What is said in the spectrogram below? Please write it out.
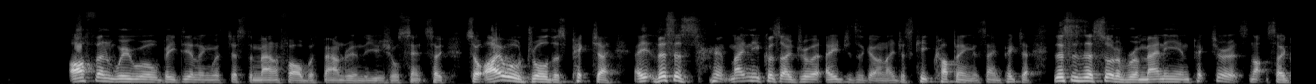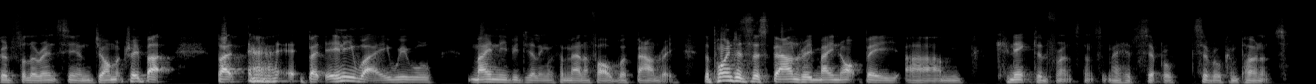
often we will be dealing with just a manifold with boundary in the usual sense. So, so I will draw this picture. This is mainly because I drew it ages ago and I just keep copying the same picture. This is a sort of Riemannian picture. It's not so good for Lorentzian geometry, but, but, but anyway, we will mainly be dealing with a manifold with boundary. The point is this boundary may not be um, connected, for instance. It may have several, several components.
